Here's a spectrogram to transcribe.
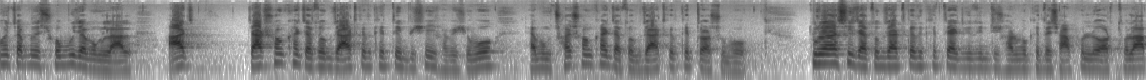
হচ্ছে আপনাদের সবুজ এবং লাল। আজ চার সংখ্যার জাতক জাতকের ক্ষেত্রে বিশেষভাবে শুভ এবং ছয় সংখ্যার জাতক জাতকের ক্ষেত্রে অশুভ। তুলারাশি জাতক জাতকের ক্ষেত্রে আজকের দিনটি সর্বক্ষেত্রে সাফল্য, অর্থলাভ,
